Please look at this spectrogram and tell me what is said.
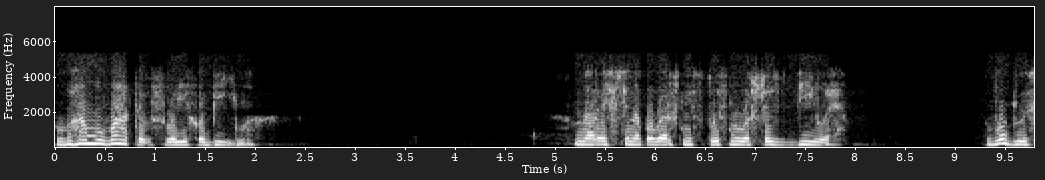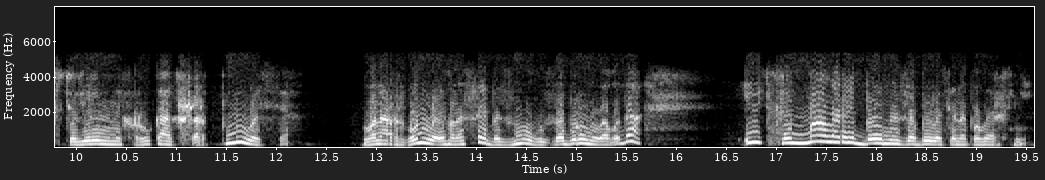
вгамувати в своїх обіймах. Нарешті на поверхні сплиснуло щось біле. Вудлище в Ірининих руках шарпнулося, вона рвонула його на себе, знову забурунила вода, і чимала рибина забилася на поверхні.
